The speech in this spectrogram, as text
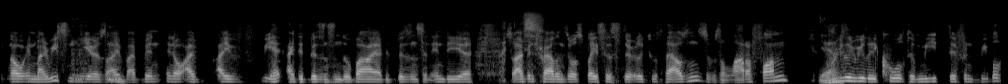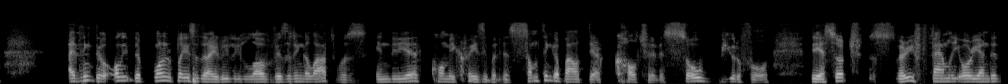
you know, in my recent years, I've, I've been, you know, I've, I've, we, I did business in Dubai. I did business in India. So I've been traveling to those places in the early 2000s. It was a lot of fun. Yeah. Really, really cool to meet different people. I think the only the one of the places that I really love visiting a lot was India. Call me crazy, but there's something about their culture that is so beautiful. They are such very family oriented,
